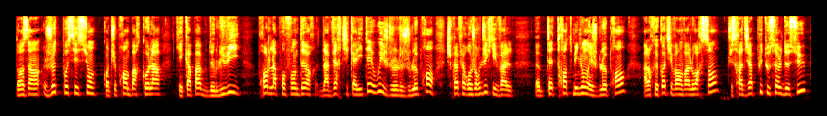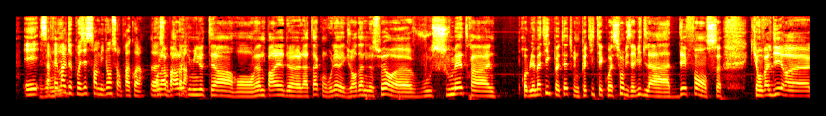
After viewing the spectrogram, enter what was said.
Dans un jeu de possession, quand tu prends Barcola, qui est capable de lui prendre la profondeur, de la verticalité, oui, je, le prends. Je préfère aujourd'hui qu'il valent euh, peut-être 30 millions et je le prends, alors que quand il va en valoir 100, tu seras déjà plus tout seul dessus et ça fait mal de poser 100 millions sur Barcola. Euh, on a parlé du milieu de terrain, on vient de parler de l'attaque, on voulait avec Jordan Le Sueur euh, vous soumettre à une problématique, peut-être une petite équation vis-à-vis de la défense, qui, on va le dire euh,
